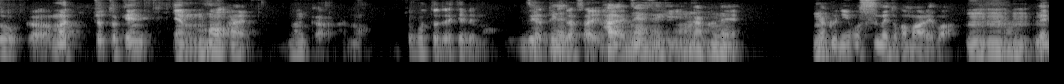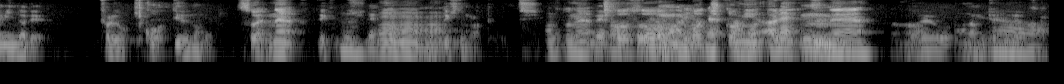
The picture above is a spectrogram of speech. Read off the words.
そうか、まあちょっとケンケンも、はい。なんか、あの、ちょこっとだけでもやってくださいよ。はい。ぜねひぜひ、なんかね、うん逆におすすめとかもあれば、うんうんうん。ね、みんなでそれを聞こうっていうのもそうやね。できるしねう。んうんうん持って。きてもらってもいいし。ほんとね。ねそうそう持ち込みありですね。それを何件あも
